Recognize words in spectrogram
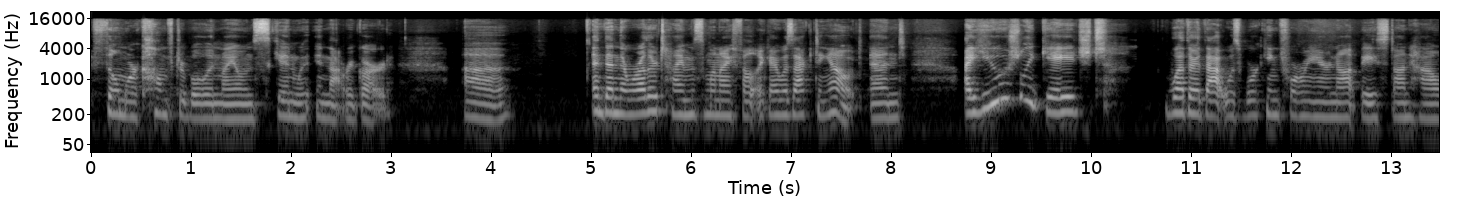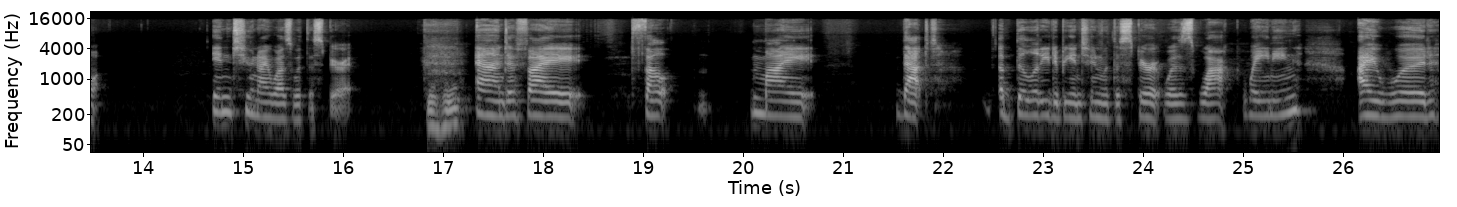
feel more comfortable in my own skin in that regard. Uh, and then there were other times when I felt like I was acting out. And I usually gauged whether that was working for me or not based on how in tune I was with the spirit. Mm-hmm. And if I felt my that ability to be in tune with the spirit was whack, waning, I would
